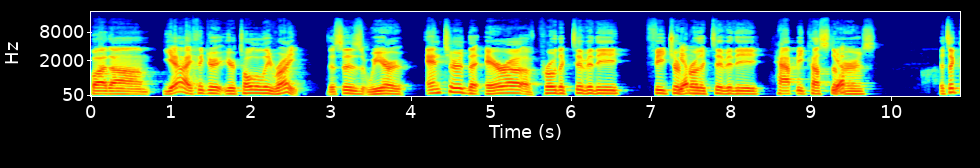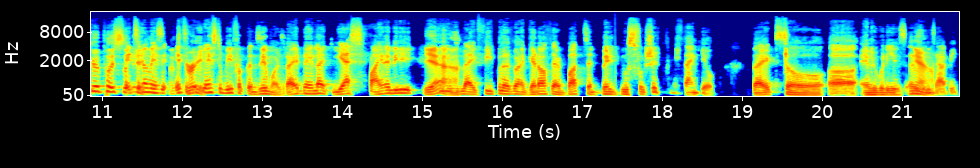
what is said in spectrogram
But um, yeah, I think you're you're totally right. This is we are entered the era of productivity, feature yep. productivity, happy customers. Yep. It's a good place to it's be. An amazing, it's great. a good place to be for consumers, right? They're like, yes, finally, yeah. like people are going to get off their butts and build useful shit for me. Thank you, right? So uh, everybody's everybody's yeah. happy.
